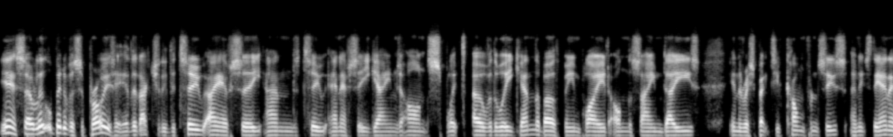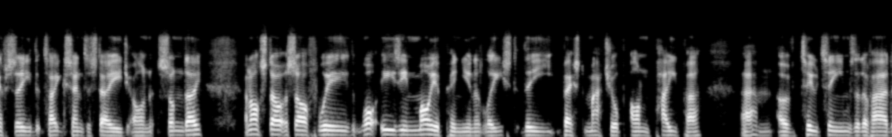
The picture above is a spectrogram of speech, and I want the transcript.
Yeah, so a little bit of a surprise here that actually the two AFC and two NFC games aren't split over the weekend. They're both being played on the same days in the respective conferences, and it's the NFC that takes centre stage on Sunday. And I'll start us off with what is, in my opinion at least, the best matchup on paper um, of two teams that have had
